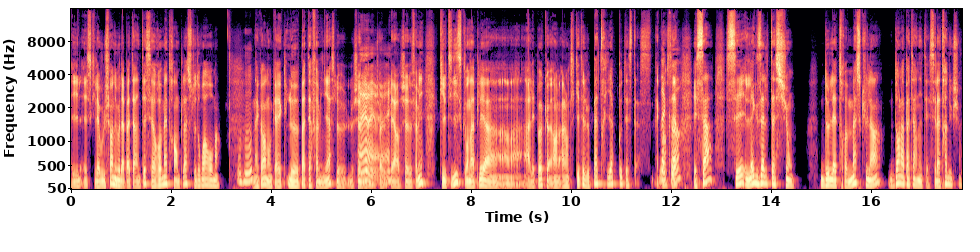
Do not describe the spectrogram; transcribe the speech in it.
il- ce qu'il a voulu faire au niveau de la paternité, c'est remettre en place le droit romain, Mhm. d'accord? Donc avec le pater familias, le, le chef, Ouais, de, ouais, tu vois, ouais, le père chef de famille, qui utilise ce qu'on appelait à, à, à l'époque, à l'Antiquité, le patria potestas, D'accord? Et ça, c'est l'exaltation de l'être masculin dans la paternité. C'est la traduction.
